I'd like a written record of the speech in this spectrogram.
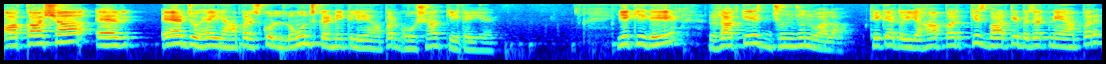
आकाशा एयर एयर जो है यहाँ पर इसको लॉन्च करने के लिए यहाँ पर घोषणा की गई है। ये की गई है राकेश झुंझुनवाला, ठीक है? तो यहाँ पर किस भारतीय बजट ने यहाँ पर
